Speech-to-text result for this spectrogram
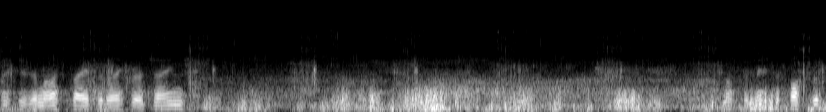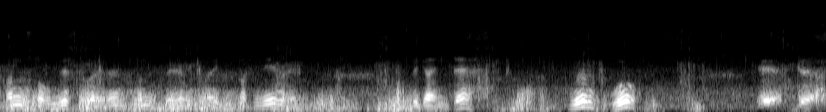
This is a nice day change. Must have missed a possible thunderstorm yesterday then. I didn't see anything. Fucking hear it. Must be getting deaf. Whoa, whoa. Yeah, deaf.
